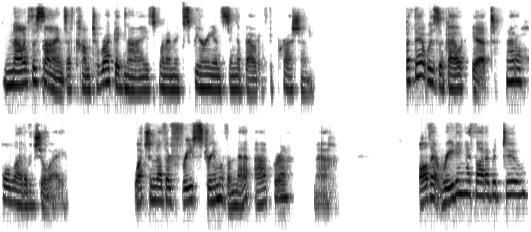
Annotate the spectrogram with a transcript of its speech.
None of the signs I've come to recognize when I'm experiencing a bout of depression. But that was about it, not a whole lot of joy. Watch another free stream of a Met opera? Nah. All that reading I thought I would do?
